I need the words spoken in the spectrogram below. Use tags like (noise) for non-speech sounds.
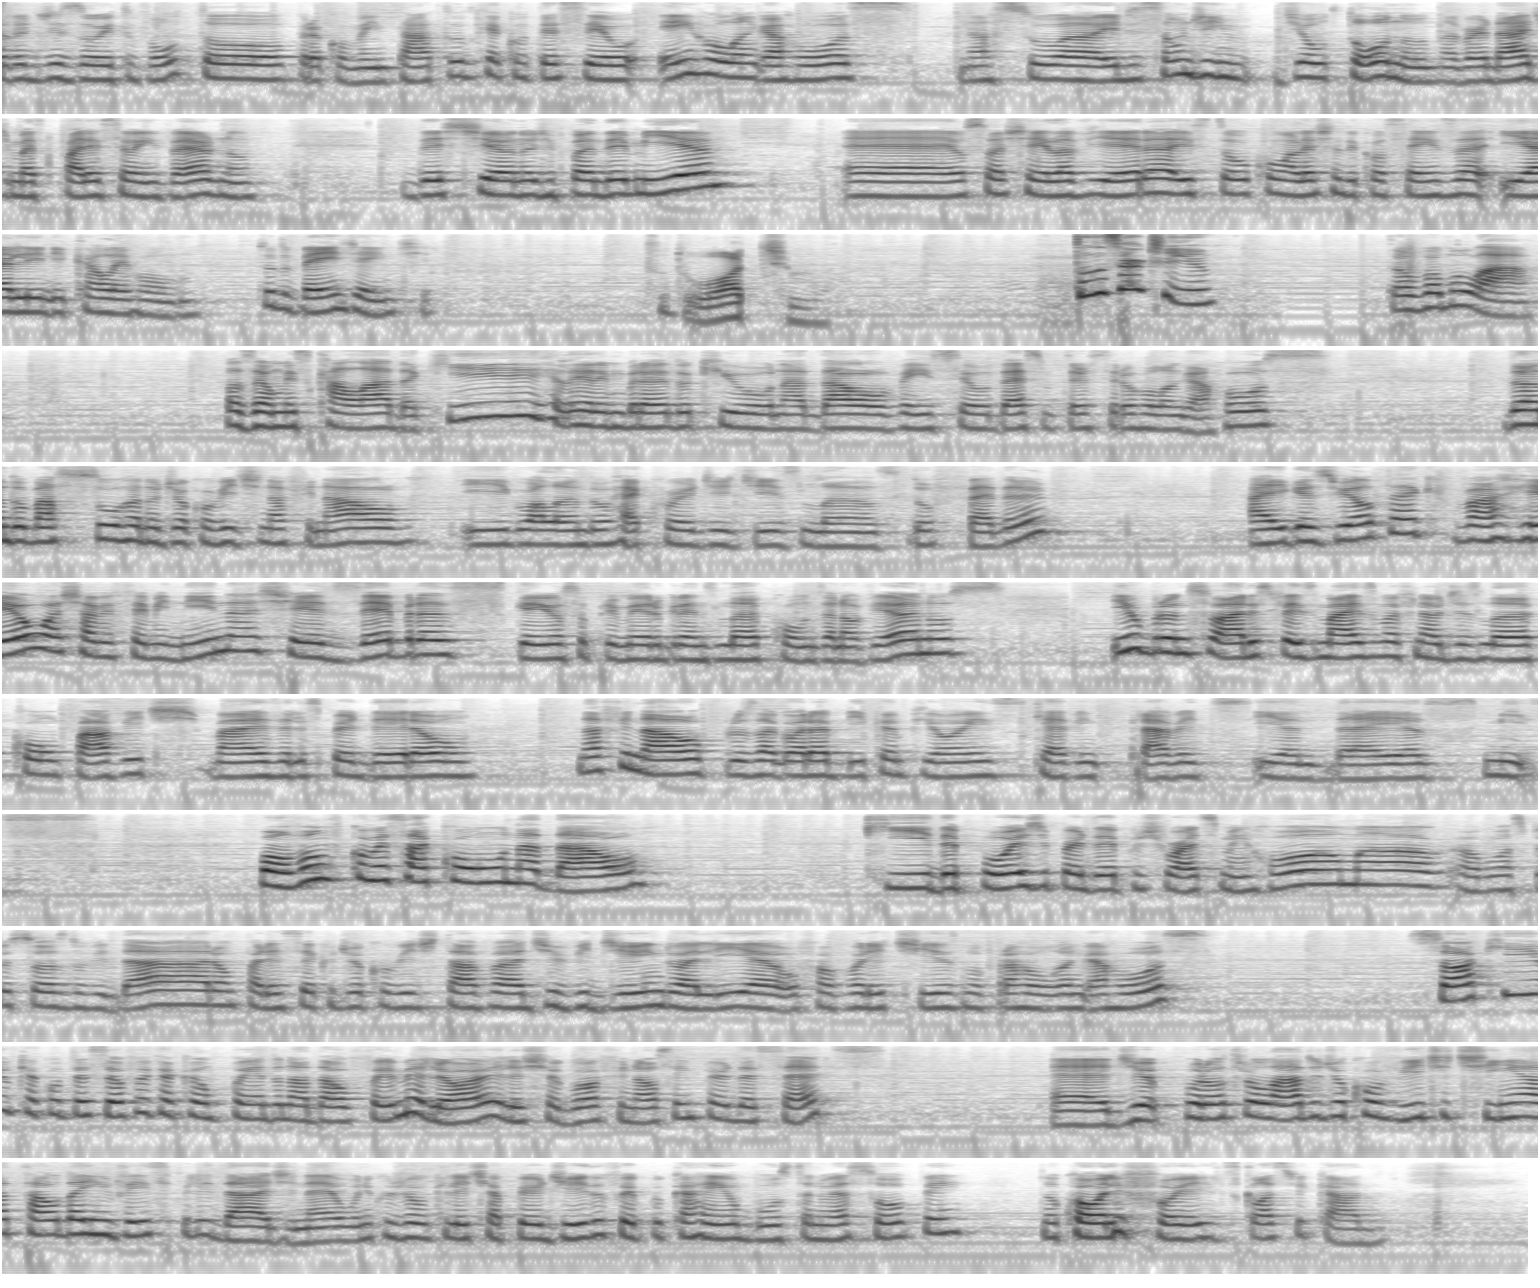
quadro 18 voltou para comentar tudo que aconteceu em Roland Garros na sua edição de, de outono, na verdade, mas que pareceu inverno deste ano de pandemia. É, eu sou a Sheila Vieira e estou com Alexandre Cossenza e a Aline Caleron. Tudo bem, gente? Tudo ótimo. Tudo certinho. Então vamos lá. Fazer uma escalada aqui, lembrando que o Nadal venceu o 13º Roland Garros, dando uma surra no Djokovic na final e igualando o recorde de slams do Federer. A Iga Swiatek varreu a chave feminina, cheia de zebras, ganhou seu primeiro Grand Slam com 19 anos. E o Bruno Soares fez mais uma final de slam com o Pavic, mas eles perderam na final para os agora bicampeões Kevin Kravitz e Andreas Miss. Bom, vamos começar com o Nadal, que depois de perder para o Schwartzman em Roma, algumas pessoas duvidaram, parecia que o Djokovic estava dividindo ali é, o favoritismo para Roland Garros. Só que o que aconteceu foi que a campanha do Nadal foi melhor, ele chegou à final sem perder sets, é, de, por outro lado, Djokovic tinha a tal da invencibilidade, né? O único jogo que ele tinha perdido foi pro Carreño Busta no US Open, no qual ele foi desclassificado.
